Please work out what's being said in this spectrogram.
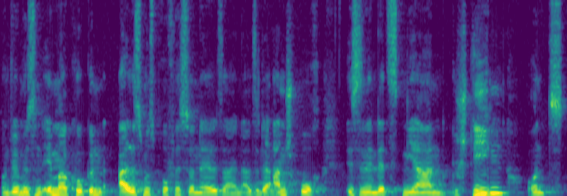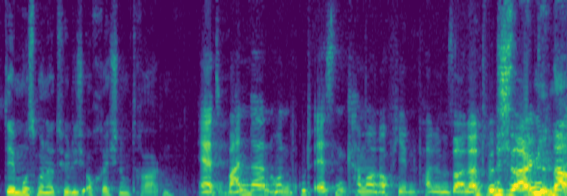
und wir müssen immer gucken, alles muss professionell sein. Also der mhm. Anspruch ist in den letzten Jahren gestiegen und dem muss man natürlich auch Rechnung tragen. Ja, also wandern und gut essen kann man auf jeden Fall im Saarland, würde ich sagen. Genau,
